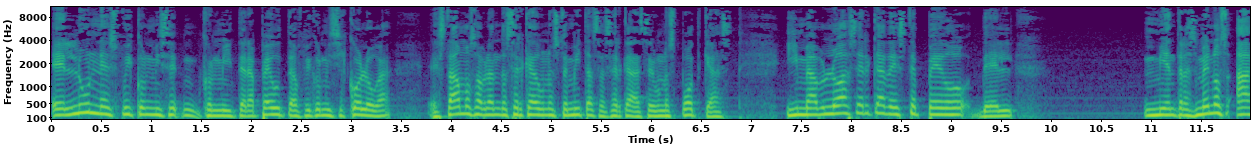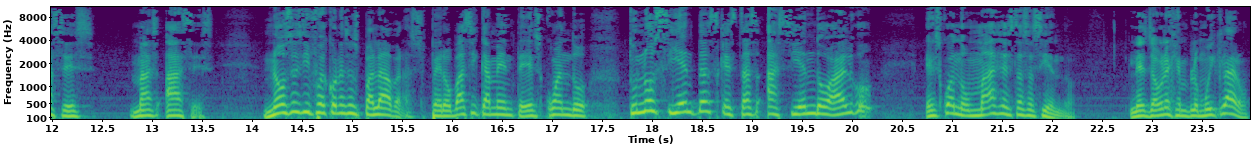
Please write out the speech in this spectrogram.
El lunes fui con mi, con mi terapeuta, fui con mi psicóloga, estábamos hablando acerca de unos temitas, acerca de hacer unos podcasts, y me habló acerca de este pedo del mientras menos haces, más haces. No sé si fue con esas palabras, pero básicamente es cuando tú no sientas que estás haciendo algo, es cuando más estás haciendo. Les doy un ejemplo muy claro.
